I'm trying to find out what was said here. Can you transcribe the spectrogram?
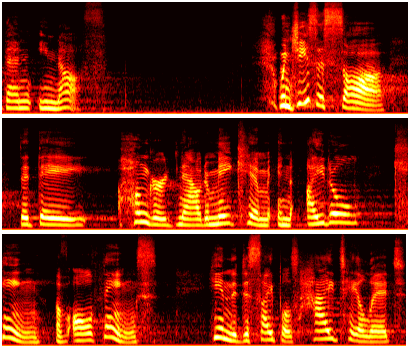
than enough. When Jesus saw that they hungered now to make him an idol king of all things, he and the disciples hightail it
